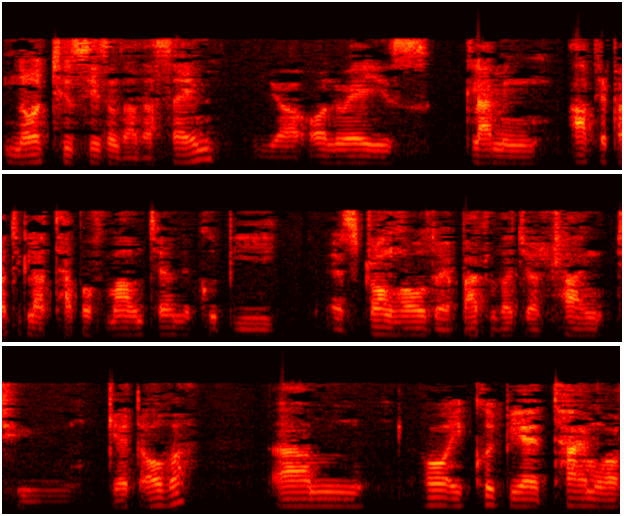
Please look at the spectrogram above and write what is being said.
no two seasons are the same. You are always climbing up a particular type of mountain. It could be a stronghold or a battle that you're trying to get over. Um, or it could be a time of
